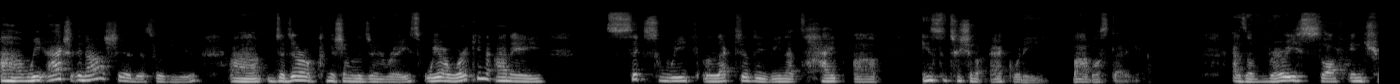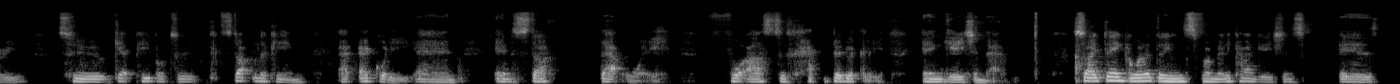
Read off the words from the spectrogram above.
uh, we actually, and I'll share this with you, uh, the General Commission on Religion and Race, we are working on a six-week Lectio Divina type of institutional equity Bible study as a very soft entry to get people to start looking at equity and and stuff that way for us to biblically engage in that. So I think one of the things for many congregations is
